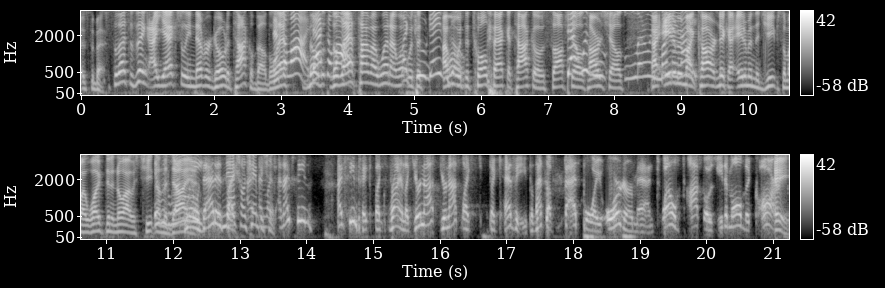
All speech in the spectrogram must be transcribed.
that's the best. So that's the thing. I actually never go to Taco Bell. The That's a last, lie. No, That's the, a the lie. last time I went, I went Like with two the days I went ago. with the 12 pack of tacos, soft That shells, was hard l- shells. literally I ate Monday them in my car, Nick. I ate them in the Jeep, so my wife didn't know I was cheating It on was the diet. literally- No, that is National like, championship. And, like, and I've seen, I've seen pic like Ryan, like you're not, you're not like like heavy, but that's a fat boy order, man. Twelve tacos, eat them all in the car. Hey.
